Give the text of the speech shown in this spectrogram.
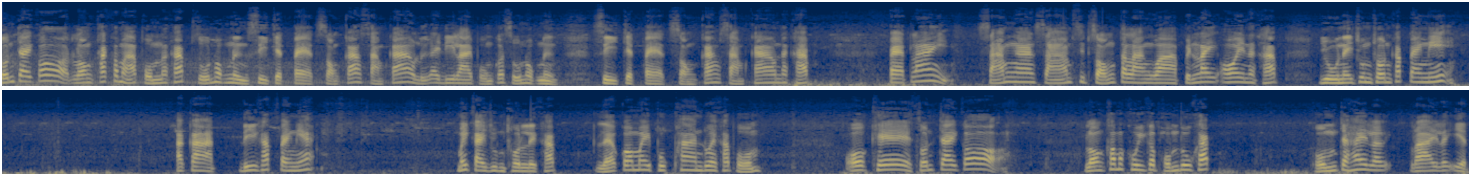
สนใจก็ลองทักเข้ามาหาผมนะครับ 0614782939 หรือ ID ไลน์ผมก็ 0614782939 นะครับ 8 ไร่ 3 งาน 32 ตารางวา เป็นไร่อ้อยนะครับ อยู่ในชุมชนครับแปลงนี้ อากาศดีครับแปลงเนี้ย ไม่ไกลชุมชนเลยครับ แล้วก็ไม่พลุกพล่านด้วยครับผม โอเค สนใจก็ลองเข้ามาคุยกับผมดูครับ ผมจะให้รายละเอียด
